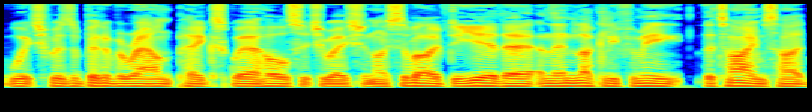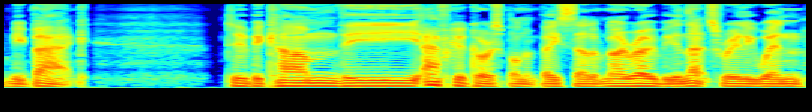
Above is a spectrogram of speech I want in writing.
which was a bit of a round peg, square hole situation. I survived a year there, and then luckily for me, the Times hired me back to become the Africa correspondent based out of Nairobi, and that's really when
